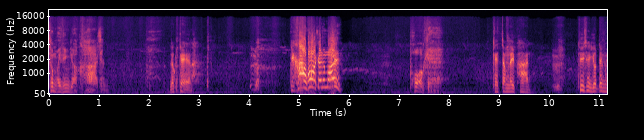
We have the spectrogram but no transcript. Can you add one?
ทำไมถึงอยากฆ่าฉัน แล้วแกล่ะ แกฆ่าพ่อฉันทำไม พ่อแก แกจำในพาน ที่ชัยยศได้ไหม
